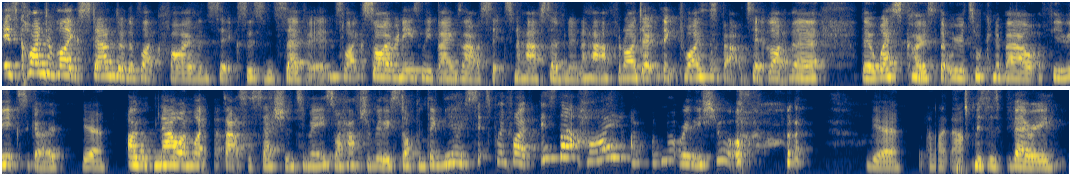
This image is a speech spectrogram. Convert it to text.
it's kind of like standard of like five and sixes and sevens. Like Siren easily bangs out a six and a half, seven and a half, and I don't think twice about it. Like the the West Coast that we were talking about a few weeks ago. Yeah. I'm now I'm like that's a session to me, so I have to really stop and think. Yeah, six point five is that high? I'm, I'm not really sure. Yeah, I like that. this is very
